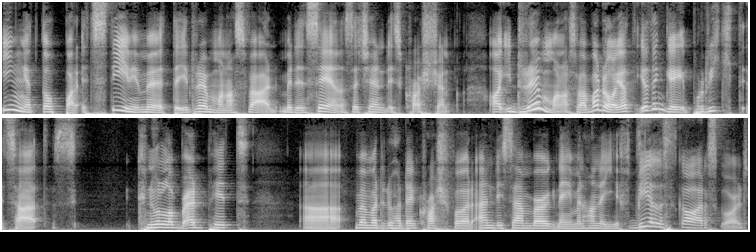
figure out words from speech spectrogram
Inget toppar ett steamy möte i drömmarnas värld med den senaste kändiscrushen. Uh, I drömmarnas värld? Vadå? Jag, jag tänker på riktigt så här att knulla Brad Pitt. Uh, vem var det du hade en crush för? Andy Samberg? Nej, men han är gift. Bill Skarsgård.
